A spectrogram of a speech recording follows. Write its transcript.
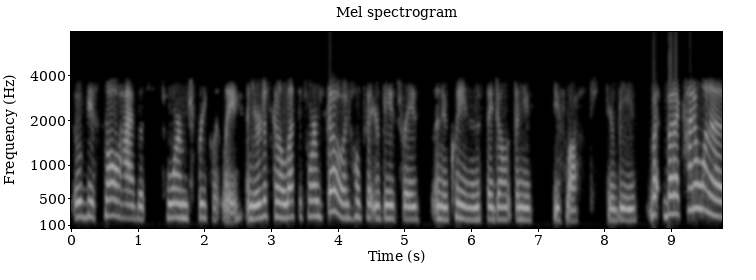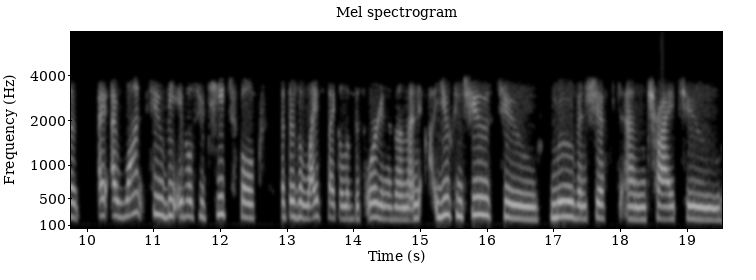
it would be a small hive that swarmed frequently and you're just going to let the swarms go and hope that your bees raise a new queen. And if they don't, then you've, you've lost your bees. But, but I kind of want to, I, I want to be able to teach folks that there's a life cycle of this organism and you can choose to move and shift and try to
